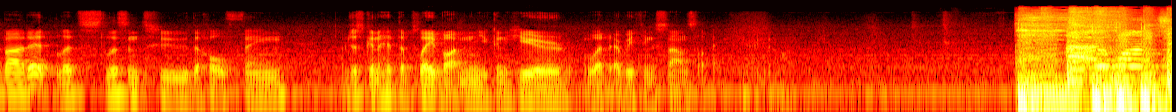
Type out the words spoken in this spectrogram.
About it. Let's listen to the whole thing. I'm just gonna hit the play button. You can hear what everything sounds like. Here we go.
